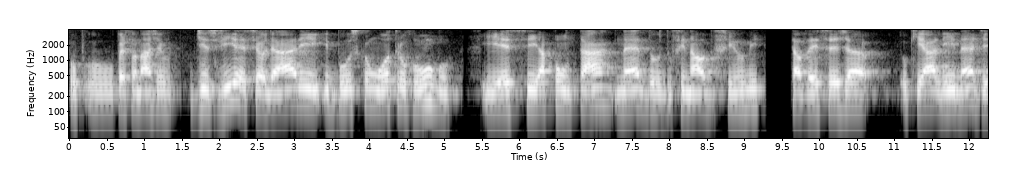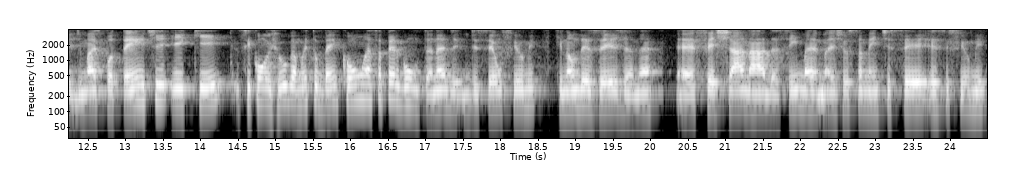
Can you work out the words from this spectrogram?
o, o personagem desvia esse olhar e, e, busca um outro rumo e esse apontar, né, do, do final do filme talvez seja o que há ali né, de, de, mais potente e que se conjuga muito bem com essa pergunta, né, de, de ser um filme que não deseja né, é, fechar nada, assim, mas, mas justamente ser esse filme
